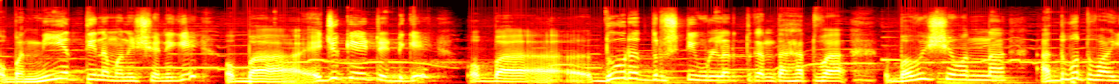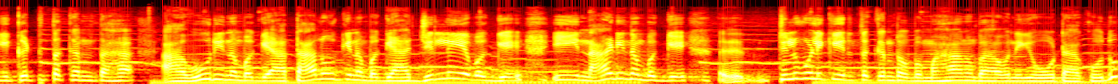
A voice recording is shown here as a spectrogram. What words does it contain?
ಒಬ್ಬ ನಿಯತ್ತಿನ ಮನುಷ್ಯನಿಗೆ, ಒಬ್ಬ ಎಜುಕೇಟೆಡ್ಗೆ, ಒಬ್ಬ ದೂರದೃಷ್ಟಿ ಉಳ್ಳರ್ತಕ್ಕಂತಹ ಅಥವಾ ಭವಿಷ್ಯವನ್ನು ಅದ್ಭುತವಾಗಿ ಕಟ್ಟತಕ್ಕಂತಹ ಆ ಊರಿನ ಬಗ್ಗೆ, ಆ ತಾಲೂಕಿನ ಬಗ್ಗೆ, ಆ ಜಿಲ್ಲೆಯ ಬಗ್ಗೆ, ಈ ನಾಡಿನ ಬಗ್ಗೆ ತಿಳುವಳಿಕೆ ಇರತಕ್ಕಂಥ ಒಬ್ಬ ಮಹಾನುಭಾವನಿಗೆ ಓಟ್ ಹಾಕೋದು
